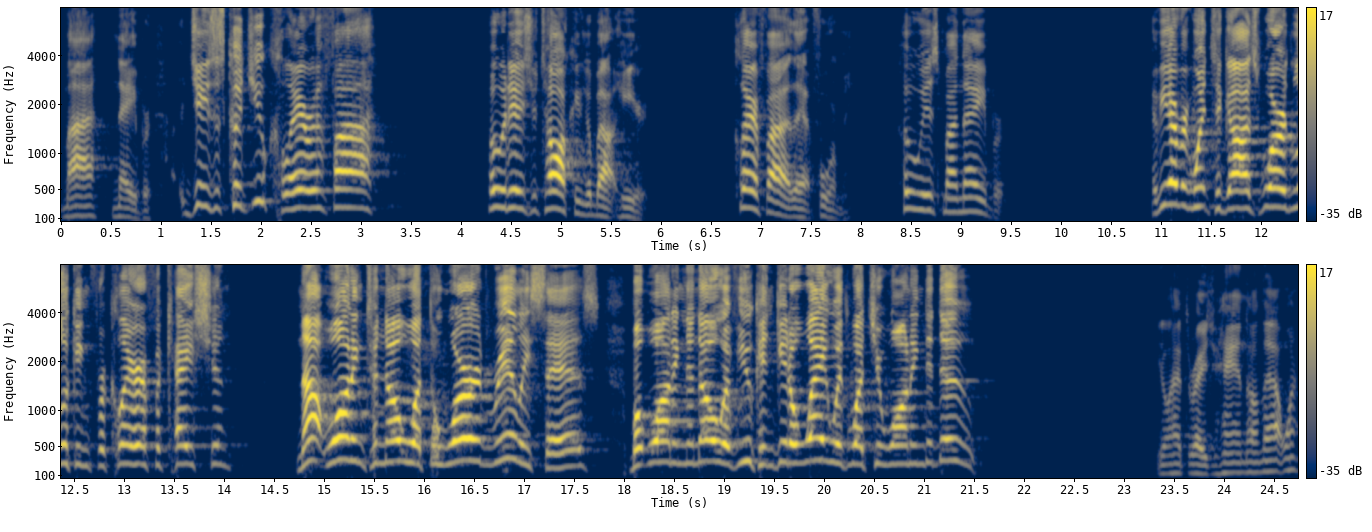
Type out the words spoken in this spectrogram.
my neighbor? Jesus, could you clarify who it is you're talking about here? Clarify that for me. Who is my neighbor? Have you ever went to God's word looking for clarification? Not wanting to know what the word really says, but wanting to know if you can get away with what you're wanting to do. You don't have to raise your hand on that one.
